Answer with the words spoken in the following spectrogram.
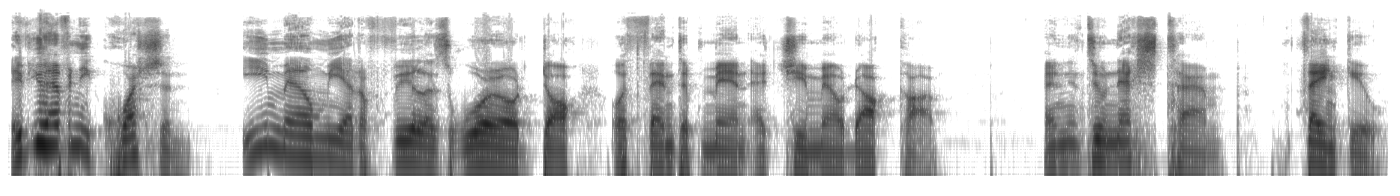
If you have any question, email me at a fearlessworld.authenticman at gmail.com. And until next time, thank you.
